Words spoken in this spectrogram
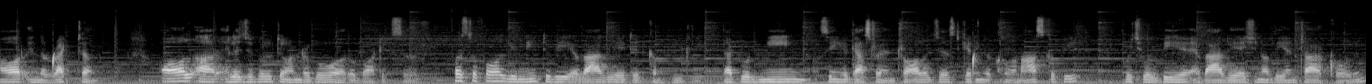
or in the rectum, all are eligible to undergo a robotic surgery. First of all, you need to be evaluated completely. That would mean seeing a gastroenterologist, getting a colonoscopy, which will be an evaluation of the entire colon,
